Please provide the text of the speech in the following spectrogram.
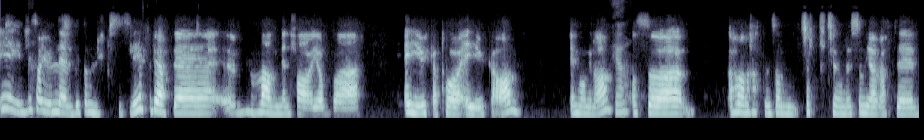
egentlig har jeg levd litt sånn luksusliv, fordi at eh, mannen min far jobba ei uke på, ei uke av i mange år. Ja. Og så har han hatt en sånn kjekk turnus som gjør at eh,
